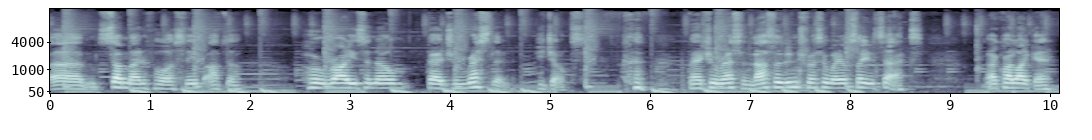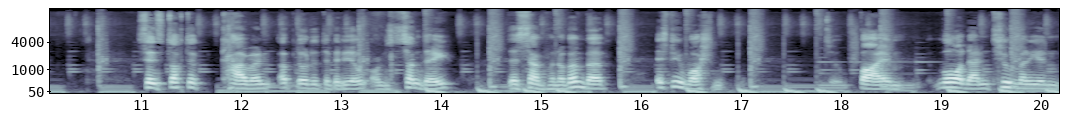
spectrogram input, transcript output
um, some men fall asleep after horizontal bedroom wrestling, he jokes. bedroom wrestling, that's an interesting way of saying sex. I quite like it. Since Dr. Karan uploaded the video on Sunday, the 7th of November, it's been watched by more than 2 million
